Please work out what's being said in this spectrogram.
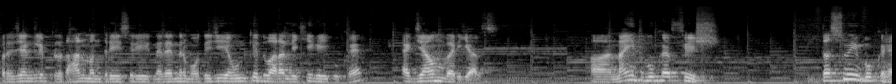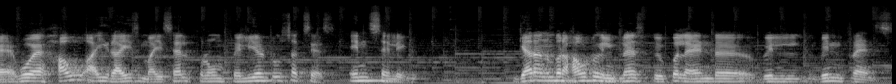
प्रेजेंटली प्रधानमंत्री श्री नरेंद्र मोदी जी है उनके द्वारा लिखी गई बुक है एग्ज़ाम वरियर्स। नाइन्थ बुक है फ़िश। दसवीं बुक है वो है how I raise my self from failure to success in selling. ग्यारह नंबर how to influence people and will win friends.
